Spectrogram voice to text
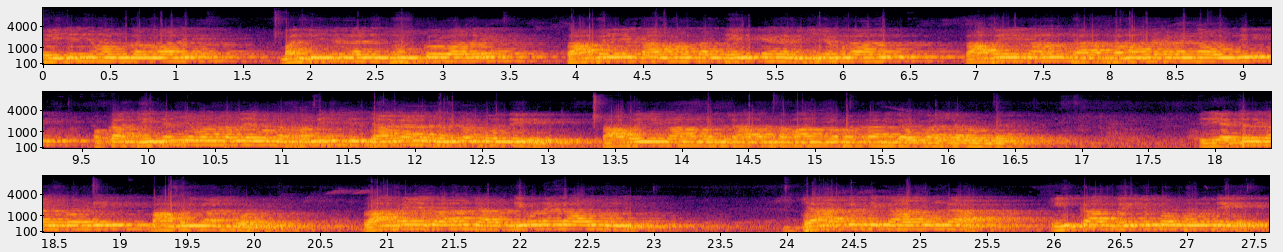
చైతన్యవంతులు అవ్వాలి మంచి చెడులని చూసుకోవాలి. రాబోయే కాలం అంతా తేలికైన విషయం కాదు. రాబోయే కాలం చాలా ప్రమాదకరంగా ఉంది. ఒక చైతన్యవంతమైన ఒక సమిష్టి త్యాగాన జరగకపోతే రాబోయే కాలంలో చాలా ప్రమాదంలో పడడానికి అవకాశాలు ఉంటాయి. ఇది హెచ్చరిక అనుకోండి మామూలుగా అనుకోండి. రాబోయే కాలం చాలా తీవ్రంగా ఉంటుంది. జాగ్రత్త కాకుండా ఇంకా మేలుకోపోతే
